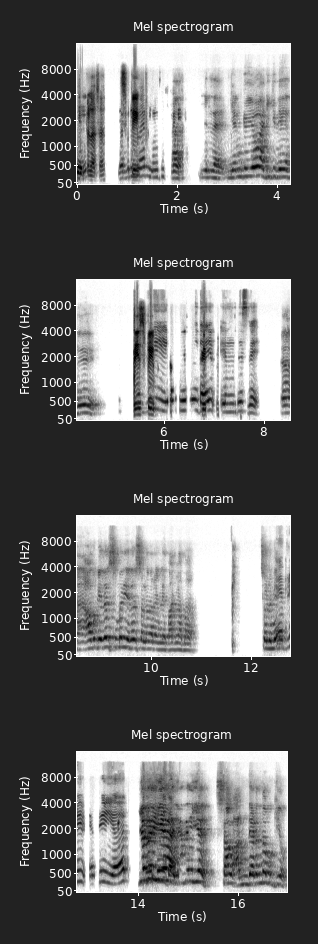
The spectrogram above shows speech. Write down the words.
பீப்புளா sir every year in this way. இல்ல எங்கேயோ அடிக்குதே அது. These Every people year people die in this way. அஹ் அவங்க ஏதோ சுமதி ஏதோ சொல்ல வராங்களே பார்க்கலாமா? சொல்லுங்க. Every every year every year. Every year அந்த இடம் தான் முக்கியம்.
